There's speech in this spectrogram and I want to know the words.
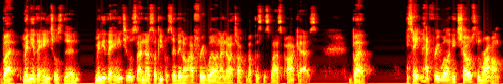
but many of the angels did. Many of the angels, I know some people say they don't have free will, and I know I talked about this this last podcast, but Satan had free will and he chose wrong,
